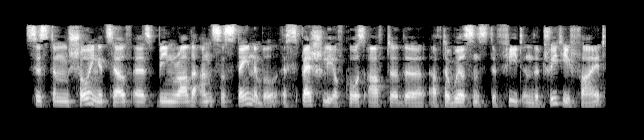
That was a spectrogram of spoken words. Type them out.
system showing itself as being rather unsustainable, especially, of course, after the after Wilson's defeat in the treaty fight.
